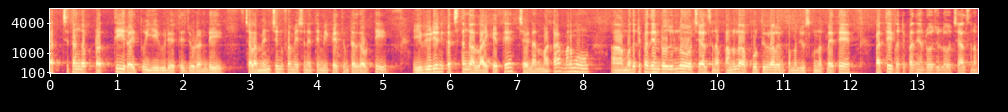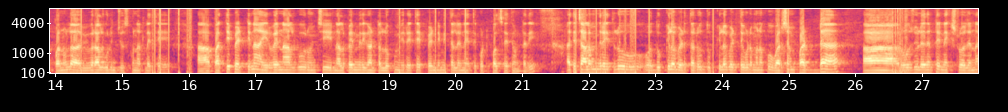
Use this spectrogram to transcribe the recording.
ఖచ్చితంగా ప్రతి రైతు ఈ వీడియో అయితే చూడండి. చాలా మంచి ఇన్ఫర్మేషన్ అయితే మీకైతే ఉంటుంది కాబట్టి ఈ వీడియోని ఖచ్చితంగా లైక్ అయితే చేయండి అనమాట మనము మొదటి పదిహేను రోజుల్లో చేయాల్సిన పనుల పూర్తి వివరాలు కనుక మనం చూసుకున్నట్లయితే ప్రతి మొదటి పదిహేను రోజుల్లో చేయాల్సిన పనుల వివరాల గురించి చూసుకున్నట్లయితే పత్తి పెట్టిన ఇరవై నాలుగు నుంచి నలభై ఎనిమిది గంటలలోపు మీరైతే పెండి మిత్తలను అయితే కొట్టుకోవాల్సి అయితే ఉంటుంది. అయితే చాలామంది రైతులు దుక్కిలో పెడతారు. దుక్కిలో పెడితే కూడా మనకు వర్షం పడ్డ ఆ రోజు లేదంటే నెక్స్ట్ రోజైనా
